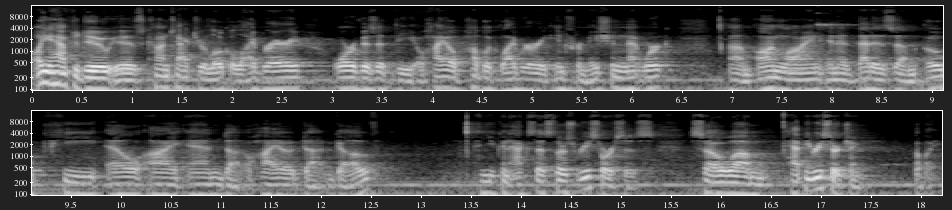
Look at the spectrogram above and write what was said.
All you have to do is contact your local library or visit the Ohio Public Library Information Network um, online, and it, that is um, oplin.ohio.gov, and you can access those resources. So um, happy researching. Bye-bye.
